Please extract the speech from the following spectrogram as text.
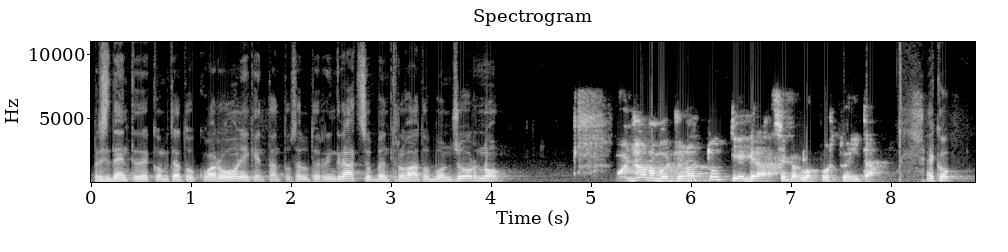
presidente del Comitato Quaroni che intanto saluto e ringrazio, ben trovato, buongiorno. Buongiorno, buongiorno a tutti e grazie per l'opportunità. Ecco,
